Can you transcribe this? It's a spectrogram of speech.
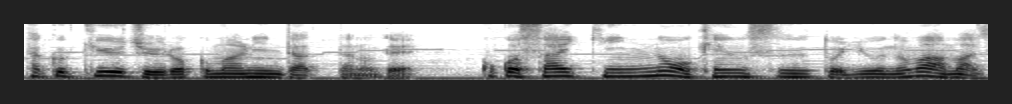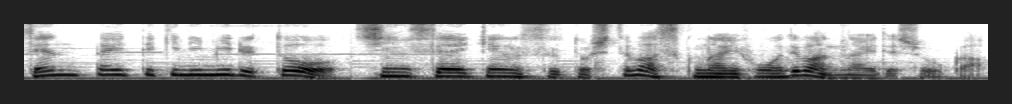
196万人だったので、ここ最近の件数というのは、まあ、全体的に見ると申請件数としては少ない方ではないでしょうか。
